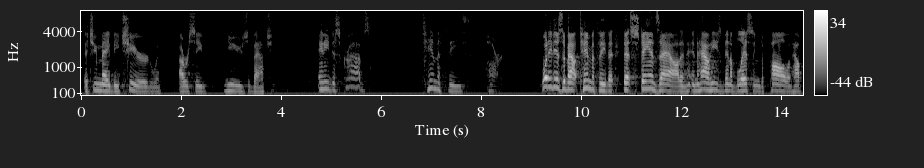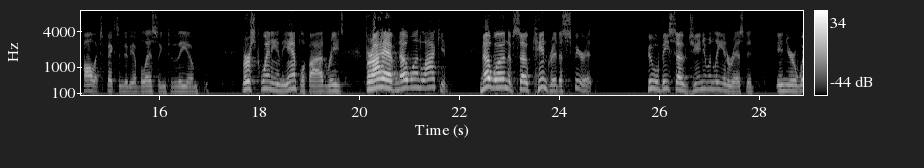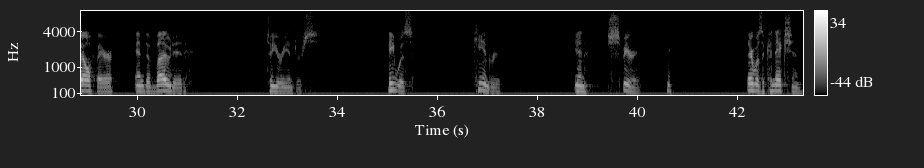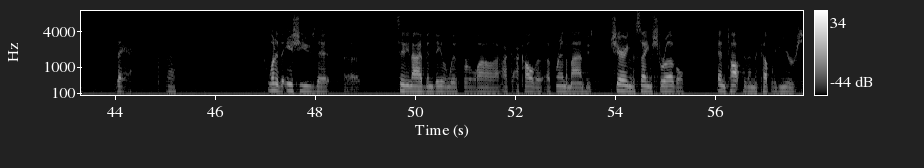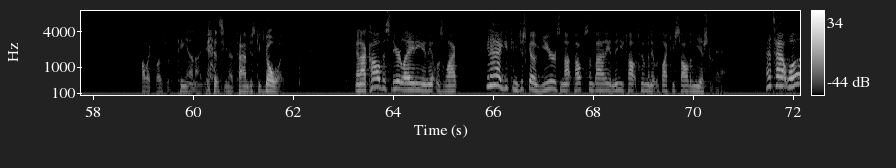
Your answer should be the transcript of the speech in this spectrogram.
that you may be cheered when I receive news about you. And he describes Timothy's heart. What it is about Timothy that, that stands out and, and how he's been a blessing to Paul and how Paul expects him to be a blessing to them. Verse 20 in the Amplified reads, For I have no one like him, no one of so kindred a spirit who will be so genuinely interested in your welfare and devoted to your interests. He was kindred in spirit. there was a connection there. Uh, one of the issues that uh, Cindy and I have been dealing with for a while. I, I called a, a friend of mine who's sharing the same struggle. Hadn't talked to them in a couple of years. Probably closer to 10, I guess. You know, time just keeps going. And I called this dear lady, and it was like, you know how you can just go years and not talk to somebody, and then you talk to them, and it was like you saw them yesterday? That's how it was.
